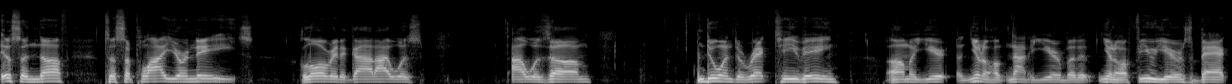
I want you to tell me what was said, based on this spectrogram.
It's enough to supply your needs. Glory to God. I was I was um doing DirecTV um a year you know not a year but a, you know a few years back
